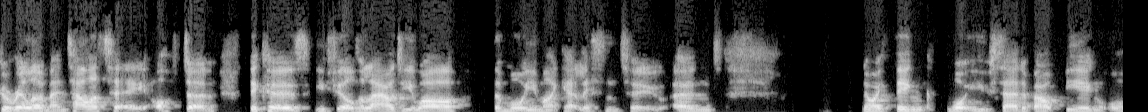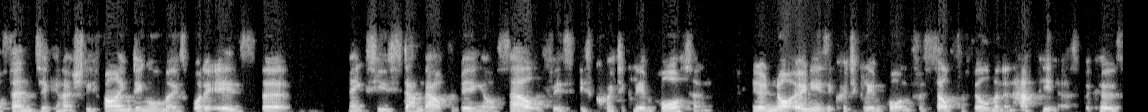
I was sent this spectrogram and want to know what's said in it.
gorilla mentality often because you feel the louder you are, the more you might get listened to. And no, I think what you said about being authentic and actually finding almost what it is that makes you stand out for being yourself is, is critically important. You know, not only is it critically important for self fulfillment and happiness, because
